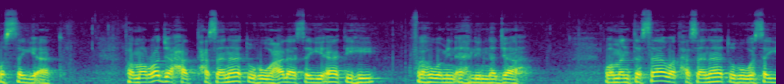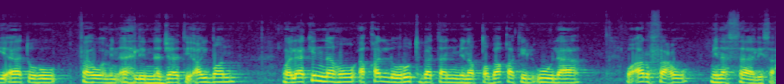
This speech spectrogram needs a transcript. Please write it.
والسيئات. فمن رجحت حسناته على سيئاته فهو من أهل النجاه ومن تساوت حسناته وسيئاته فهو من أهل النجاة أيضا. ولكنه أقل رتبة من الطبقة الأولى وأرفع من الثالثة.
